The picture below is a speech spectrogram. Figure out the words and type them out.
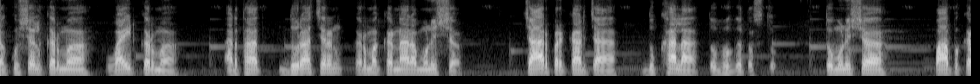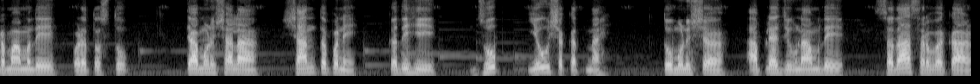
अकुशल कर्म वाईट कर्म अर्थात दुराचरण कर्म करणारा मनुष्य चार प्रकारच्या दुःखाला तो भोगत असतो. तो मनुष्य पापकर्मामध्ये पडत असतो. त्या मनुष्याला शांतपणे कधीही झोप येऊ शकत नाही. तो मनुष्य आपल्या जीवनामध्ये सदा सर्व काळ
